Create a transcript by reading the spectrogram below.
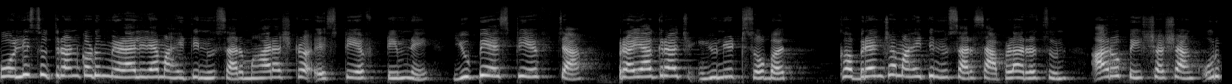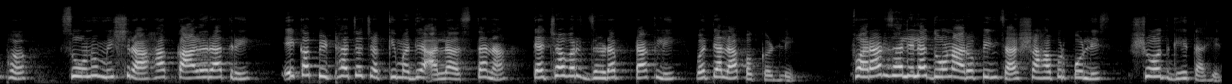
पोलीस सूत्रांकडून मिळालेल्या माहितीनुसार महाराष्ट्र एस टी एफ टीमने यू पी एस टी एफच्या प्रयागराज युनिटसोबत खबऱ्यांच्या माहितीनुसार सापळा रचून आरोपी शशांक उर्फ सोनू मिश्रा हा काल रात्री एका पिठाच्या चक्कीमध्ये आला असताना त्याच्यावर झडप टाकली व त्याला पकडले. फरार झालेल्या दोन आरोपींचा शहापूर पोलीस शोध घेत आहेत.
